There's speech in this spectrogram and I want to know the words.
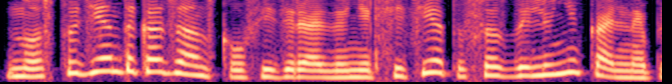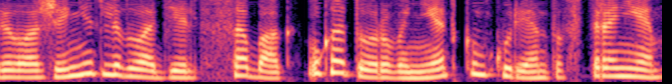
Но студенты Казанского федерального университета создали уникальное приложение для владельцев собак, у которого нет конкурентов в стране.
